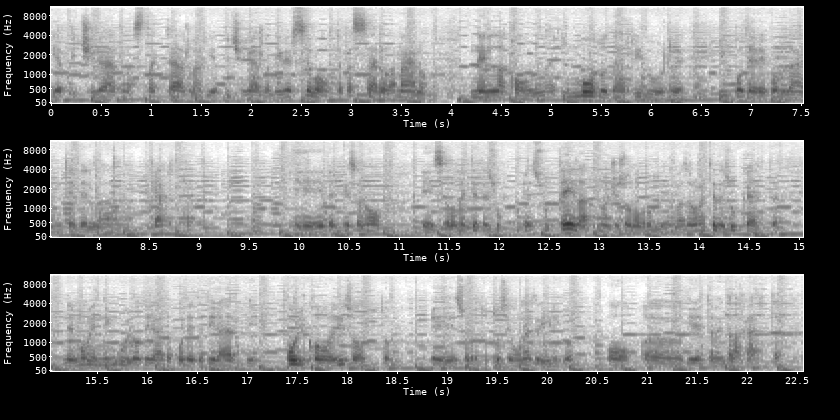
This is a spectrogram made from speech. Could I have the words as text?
riappiccicarla, staccarla, riappiccicarla diverse volte, passare la mano nella colla in modo da ridurre il potere collante della carta. Eh, perché sennò eh, se lo mettete su, eh, su, tela non ci sono problemi ma se lo mettete su carta nel momento in cui lo tirate potete tirarvi o il colore di sotto eh, soprattutto se è un acrilico o eh, direttamente la carta.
